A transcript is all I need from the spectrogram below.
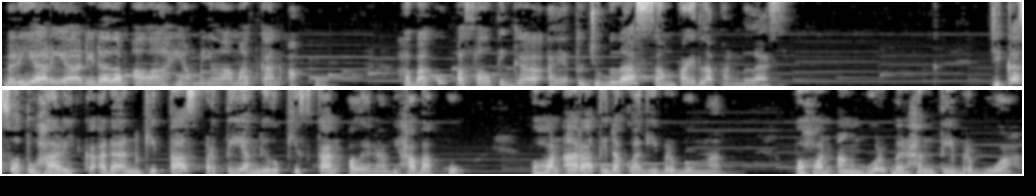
beria-ria di dalam Allah yang menyelamatkan aku. Habakuk pasal 3 ayat 17 sampai 18. Jika suatu hari keadaan kita seperti yang dilukiskan oleh Nabi Habakuk, pohon ara tidak lagi berbunga, pohon anggur berhenti berbuah,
